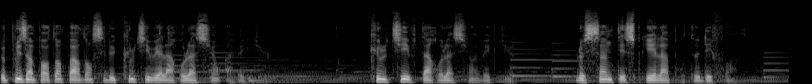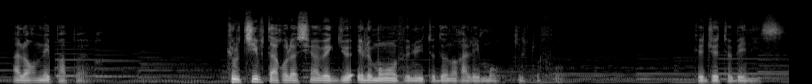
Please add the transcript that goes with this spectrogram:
le plus important, pardon, c'est de cultiver la relation avec Dieu. Cultive ta relation avec Dieu. Le Saint-Esprit est là pour te défendre. Alors n'aie pas peur. Cultive ta relation avec Dieu et le moment venu, il te donnera les mots qu'il te faut. Que Dieu te bénisse.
